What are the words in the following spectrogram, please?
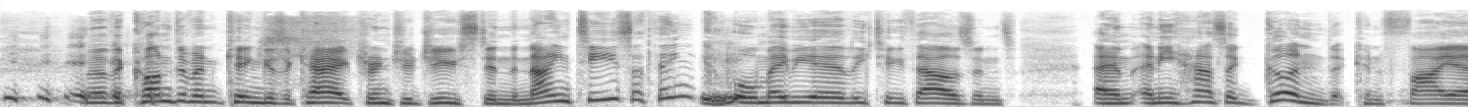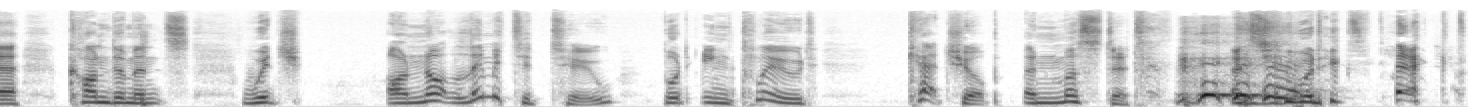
now, the Condiment King is a character introduced in the 90s, I think, or maybe early 2000s. Um, and he has a gun that can fire condiments which are not limited to, but include ketchup and mustard, as you would expect.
